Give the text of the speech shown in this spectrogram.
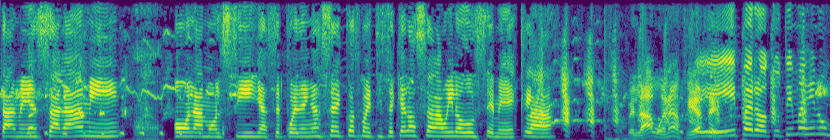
también salami o la morcilla. Se pueden hacer cosas. porque Dice que los salami y lo dulce mezcla. ¿Verdad? Buena, fíjate. Sí, pero tú te imaginas un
